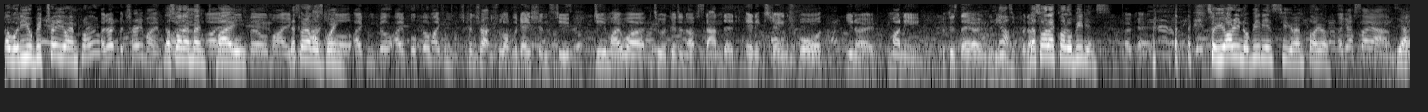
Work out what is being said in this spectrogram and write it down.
Uh, would you betray your employer? I don't betray my employer. That's what I meant by- fulfill my that's where I was going. I can fill, I fulfill my con- contractual obligations to do my work to a good enough standard in exchange for you know money because they own the means Yeah, of production. that's what I call obedience. Okay, So you are in obedience to your employer. I guess I am. Yeah. But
